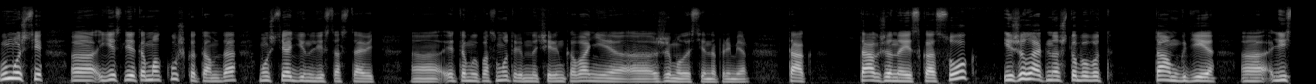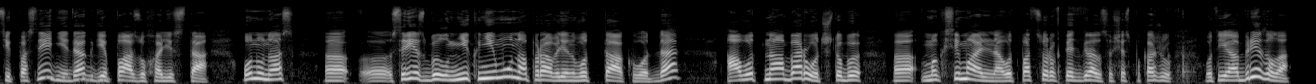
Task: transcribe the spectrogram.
Вы можете, э, если это макушка там, да, можете один лист оставить. Э, это мы посмотрим на черенкование э, жимолости, например. Так, также наискосок. И желательно, чтобы вот там, где листик последний, да, где пазуха листа, он у нас, срез был не к нему направлен вот так вот, да, а вот наоборот, чтобы максимально, вот под 45 градусов, сейчас покажу, вот я обрезала,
